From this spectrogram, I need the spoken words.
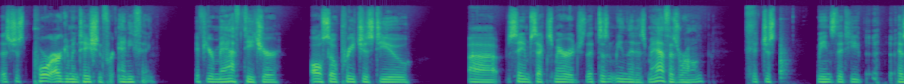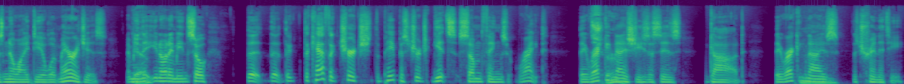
that's just poor argumentation for anything. If your math teacher also preaches to you uh, same-sex marriage, that doesn't mean that his math is wrong. It just means that he has no idea what marriage is. I mean, Yeah. you know what I mean. So the, the the the Catholic Church, the Papist Church, gets some things right. They recognize Jesus is God. They recognize the Trinity.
